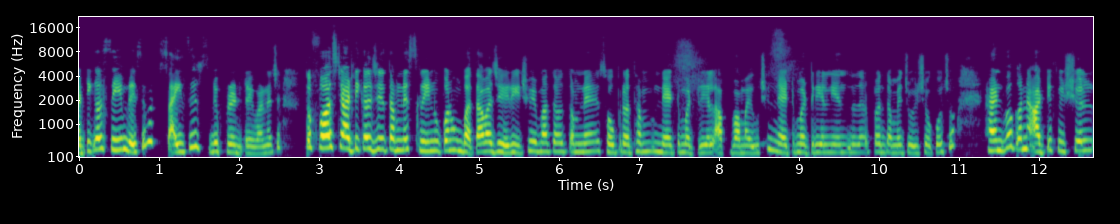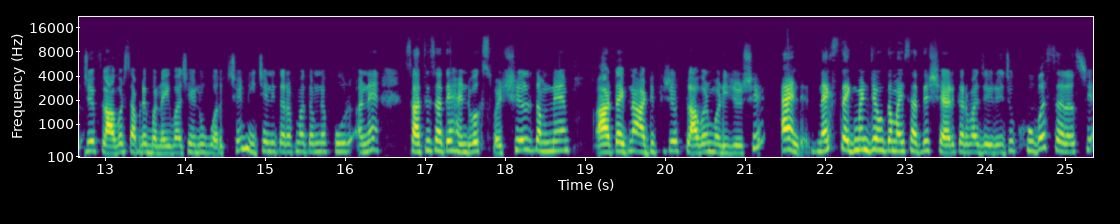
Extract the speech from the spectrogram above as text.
આર્ટિકલ સેમ રહેશે બટ સાઇઝીસ ડિફરન્ટ રહેવાના છે. તો ફર્સ્ટ આર્ટિકલ જે તમને સ્ક્રીન ઉપર હું બતાવવા જઈ રહી છું, એમાં તો તમને સૌપ્રથમ નેટ મટીરિયલ આપવામાં આવ્યું છે. નેટ મટીરિયલની અંદર પણ તમે જોઈ શકો છો. હેન્ડવર્ક અને આર્ટિફિશિયલ જે ફ્લાવર્સ આપણે બનાવ્યા છે, એનું વર્ક છે. નીચેની તરફમાં તમને ફૂલ અને સાથે સાથે હેન્ડવર્ક સ્પેશિયલ તમને આ ટાઈપના આર્ટિફિશિયલ ફ્લાવર મળી જશે. એન્ડ નેક્સ્ટ સેગમેન્ટ જે હું તમારી સાથે શેર કરવા જઈ રહી છું, ખૂબ જ સરસ છે.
